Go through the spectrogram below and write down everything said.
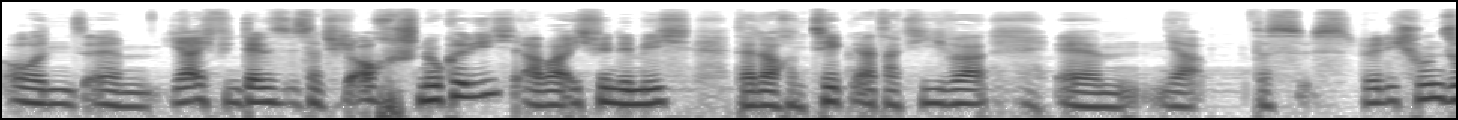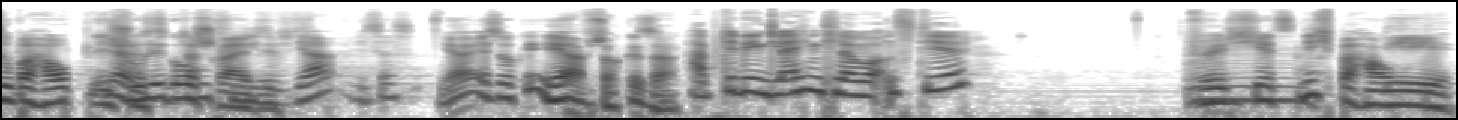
Und ähm, ja, ich finde Dennis ist natürlich auch schnuckelig, aber ich finde mich dann auch einen Ticken attraktiver. Ähm, ja, das ist, würde ich schon so behaupten. Ja, das Entschuldigung für unterschreibe diese. ich. Ja, ist das? Ja, ist okay. Ja, hab ich doch gesagt. Habt ihr den gleichen Klamottenstil? Würde ich jetzt nicht behaupten. Nee.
